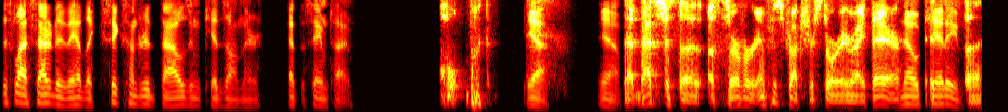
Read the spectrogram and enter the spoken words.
this last Saturday they had like six hundred thousand kids on there at the same time. Oh, Yeah, yeah, that that's just a, a server infrastructure story right there. No kidding. Uh,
